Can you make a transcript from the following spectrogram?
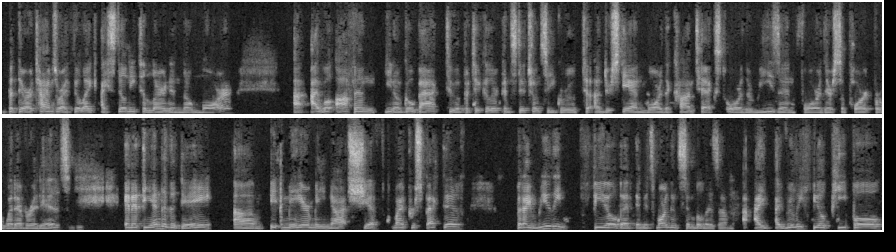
but there are times where I feel like I still need to learn and know more. I, I will often, you know, go back to a particular constituency group to understand more the context or the reason for their support for whatever it is. Mm-hmm. And at the end of the day, um, it may or may not shift my perspective, but I really feel that, and it's more than symbolism. I, I really feel people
